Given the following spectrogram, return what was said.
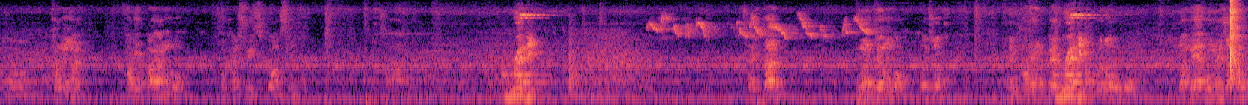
어, 가능한 타겟 방향으로 더 갈 수 있을 것 같습니다. 자, ready, 자 일단 오늘 배운 거 뭐죠? 왼팔에 힘 빼고 Ready. 끌어오고 그다음에 몸 회전하고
